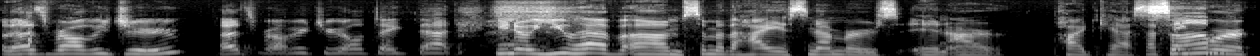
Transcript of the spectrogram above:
That's probably true. That's probably true. I'll take that. You know, you have um, some of the highest numbers in our podcast. I Some? think we're.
